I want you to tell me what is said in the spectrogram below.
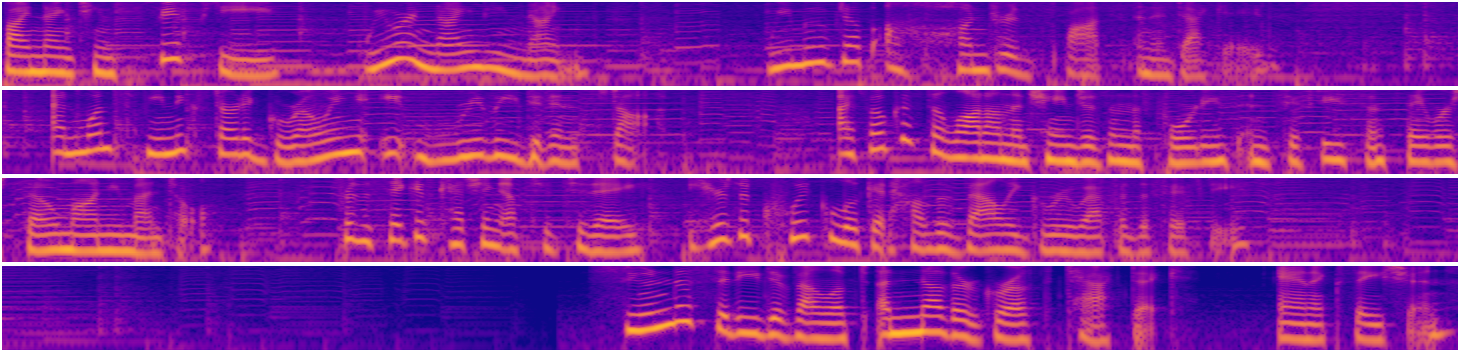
By 1950, we were 99th. We moved up 100 spots in a decade. And once Phoenix started growing, it really didn't stop. I focused a lot on the changes in the 40s and 50s since they were so monumental. For the sake of catching up to today, here's a quick look at how the valley grew after the 50s. Soon the city developed another growth tactic annexation.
